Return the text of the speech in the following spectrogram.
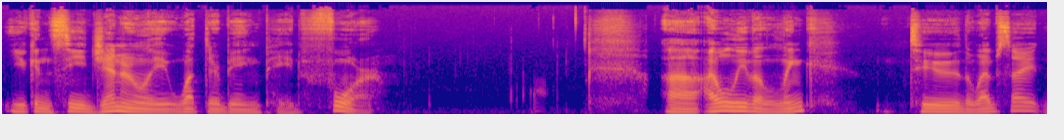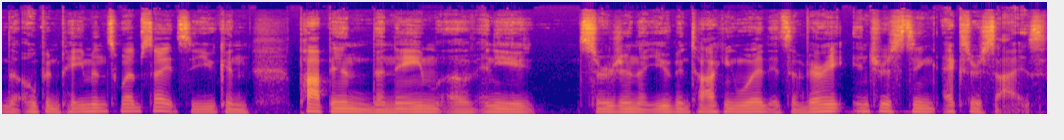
you can see generally what they're being paid for. Uh, I will leave a link to the website, the Open Payments website, so you can pop in the name of any surgeon that you've been talking with. It's a very interesting exercise.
